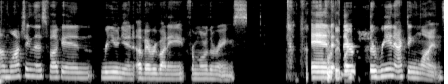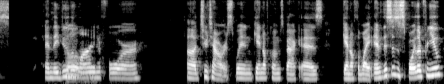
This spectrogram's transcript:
I'm watching this fucking reunion of everybody from Lord of the Rings, and they they're they're reenacting lines, and they do the Oh. line for uh, Two Towers when Gandalf comes back as Gandalf the White. And if this is a spoiler for you,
